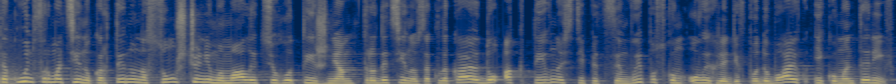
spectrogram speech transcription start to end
Таку інформаційну картину на Сумщині ми мали цього тижня. Традиційно закликаю до активності під цим випуском у вигляді вподобайок і коментарів.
